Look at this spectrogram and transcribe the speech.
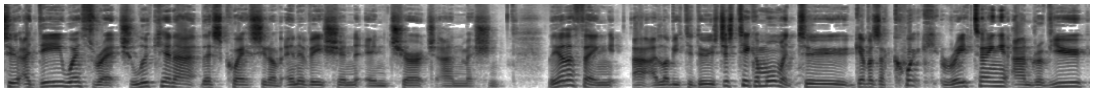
to a day with Rich looking at this question of innovation in church and mission. The other thing uh, I'd love you to do is just take a moment to give us a quick rating and review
